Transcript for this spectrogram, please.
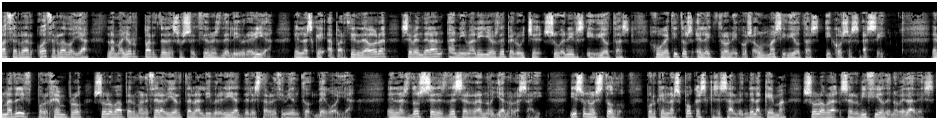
va a cerrar o ha cerrado ya la mayor parte de sus secciones de librería, en las que a partir de ahora se venderán animalillos de peluche, souvenirs idiotas, juguetitos electrónicos aún más idiotas y cosas así. En Madrid, por ejemplo, solo va a permanecer abierta la librería del establecimiento de Goya. En las dos sedes de Serrano ya no las hay. Y eso no es todo, porque en las pocas que se salven de la quema solo habrá servicio de novedades,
